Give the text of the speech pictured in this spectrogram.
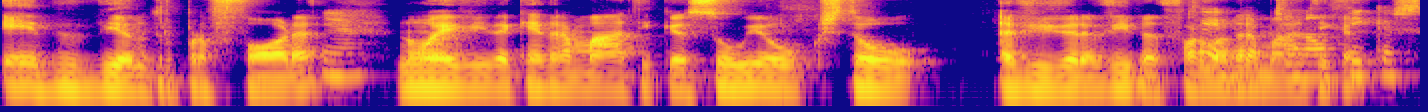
é de dentro para fora. Yeah. não é a vida que é dramática, sou eu que estou a viver a vida de forma Sim, Tu não dramática. ficas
